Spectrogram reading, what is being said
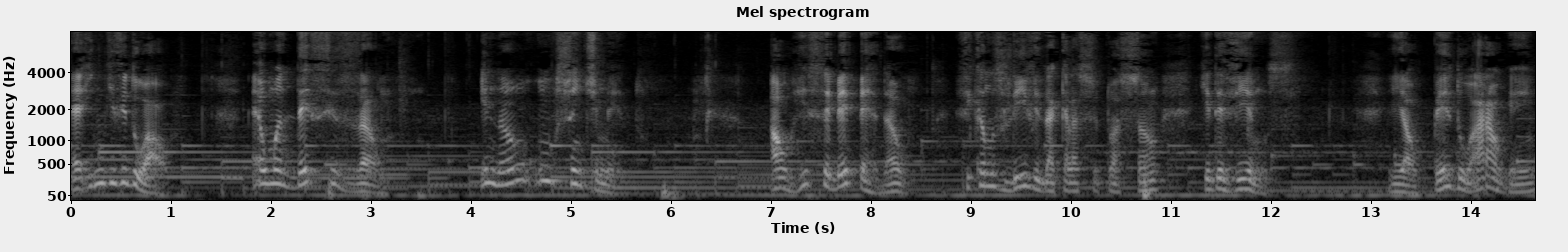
é individual, é uma decisão e não um sentimento. Ao receber perdão, ficamos livres daquela situação que devíamos. E ao perdoar alguém,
